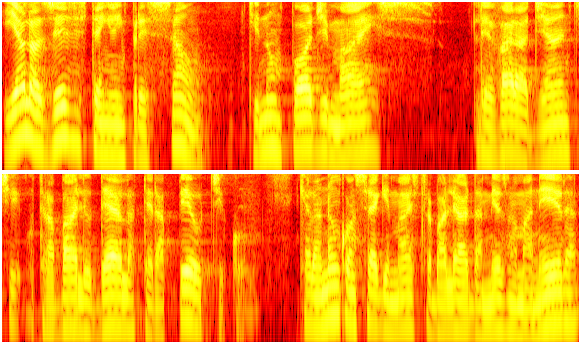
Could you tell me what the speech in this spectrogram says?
E ela às vezes tem a impressão que não pode mais levar adiante o trabalho dela terapêutico, que ela não consegue mais trabalhar da mesma maneira,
